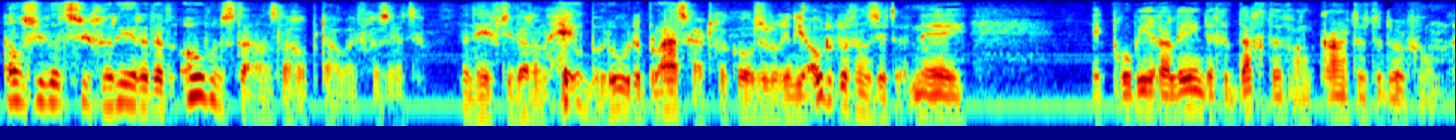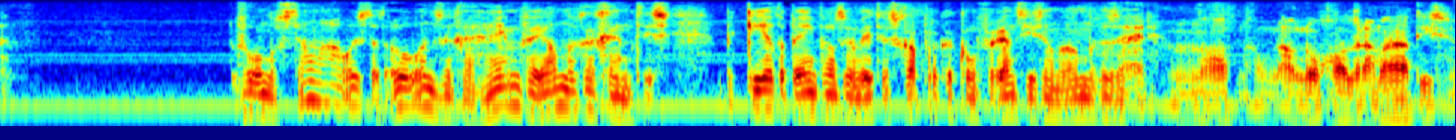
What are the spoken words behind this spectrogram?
als u wilt suggereren dat Owens de aanslag op touw heeft gezet, dan heeft hij wel een heel beroerde plaats uitgekozen door in die auto te gaan zitten. Nee, ik probeer alleen de gedachten van Carter te doorgronden. Veronderstel nou eens dat Owens een geheim vijandig agent is, bekeerd op een van zijn wetenschappelijke conferenties aan de andere zijde. Nou, nou, nou nogal dramatisch. Hè?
